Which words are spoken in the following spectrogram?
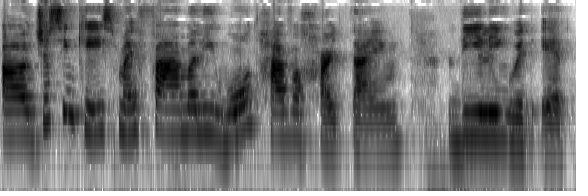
uh, just in case my family won't have a hard time dealing with it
